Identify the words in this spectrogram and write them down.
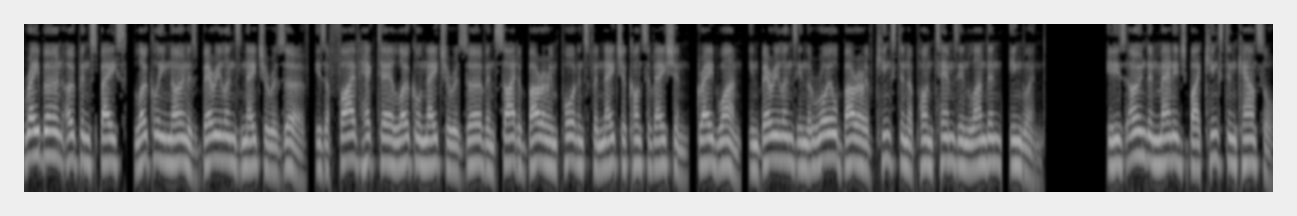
Raeburn Open Space, locally known as Berrylands Nature Reserve, is a 5-hectare local nature reserve and site of borough importance for nature conservation, Grade 1, in Berrylands in the Royal Borough of Kingston upon Thames in London, England. It is owned and managed by Kingston Council,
